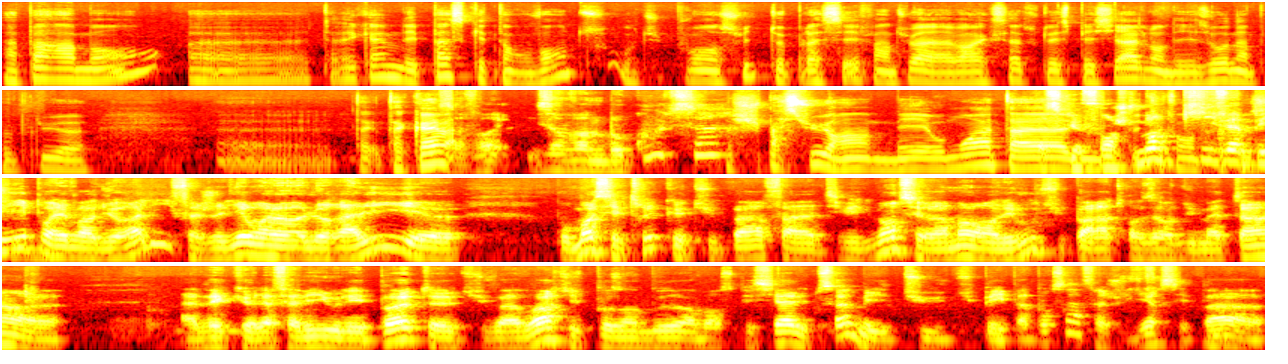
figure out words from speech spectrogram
Apparemment, tu avais quand même des passes qui étaient en vente où tu pouvais ensuite te placer, enfin, tu vois, avoir accès à toutes les spéciales dans des zones un peu plus. Euh, euh, t'as, t'as quand Ils même. en, vendent- ils en vendent beaucoup de ça? Je suis pas sûr, hein, mais au moins t'as. Parce que franchement, qui va payer pour aller voir du rallye? Enfin, je veux dire, moi, le, le rallye, euh, pour moi, c'est le truc que tu pars. Enfin, typiquement, c'est vraiment le rendez-vous. Tu pars à 3 h du matin euh, avec la famille ou les potes, tu vas voir, tu te poses en, en bord spécial et tout ça, mais tu, tu payes pas pour ça. Enfin, je veux dire, c'est pas. euh,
